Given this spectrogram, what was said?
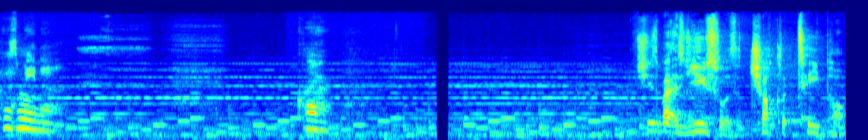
Who's Mina? Claire. She's about as useful as a chocolate teapot.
